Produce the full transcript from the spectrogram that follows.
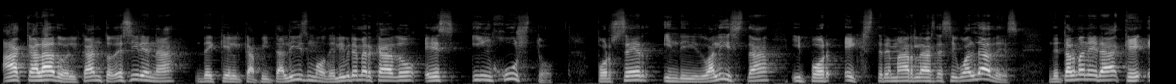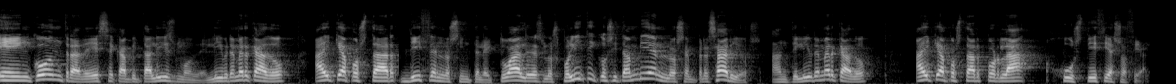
ha calado el canto de sirena de que el capitalismo de libre mercado es injusto, por ser individualista y por extremar las desigualdades, de tal manera que en contra de ese capitalismo de libre mercado hay que apostar, dicen los intelectuales, los políticos y también los empresarios anti-libre mercado, hay que apostar por la justicia social.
